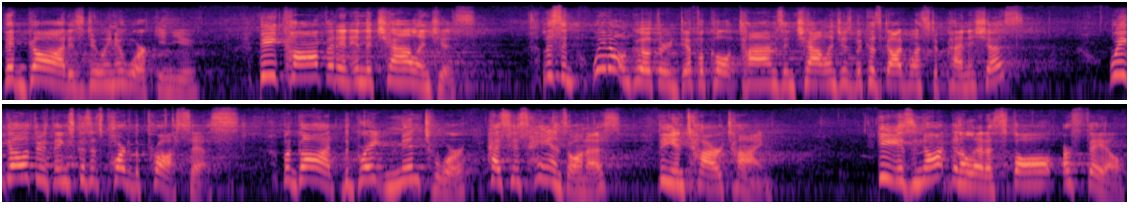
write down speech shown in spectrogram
that God is doing a work in you. Be confident in the challenges. Listen, we don't go through difficult times and challenges because God wants to punish us. We go through things because it's part of the process. But God, the great mentor, has his hands on us the entire time. He is not going to let us fall or fail.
